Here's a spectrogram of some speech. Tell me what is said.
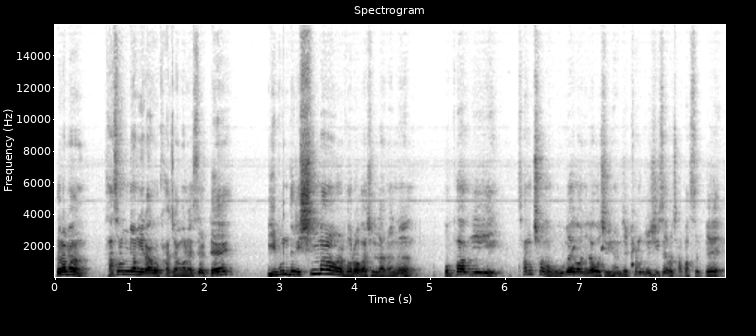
그러면 다섯 명이라고 가정을 했을 때 이분들이 10만 원을 벌어 가시려면은 곱하기 3,500원이라고 지금 현재 평균 시세로 잡았을 때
